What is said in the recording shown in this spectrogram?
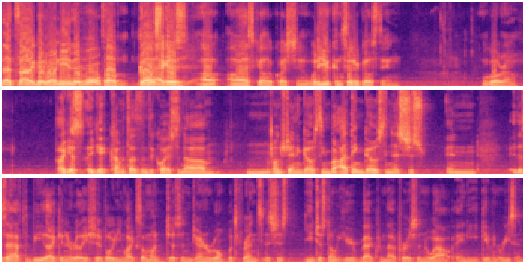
That's not a good one either, bro. So uh, I guess I'll, I'll ask y'all a question. What do you consider ghosting? We'll go around. I guess it, it kind of ties into the question, um, mm, understanding ghosting. But I think ghosting is just in. It doesn't have to be like in a relationship or when you like someone. Just in general with friends, it's just you just don't hear back from that person without any given reason.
